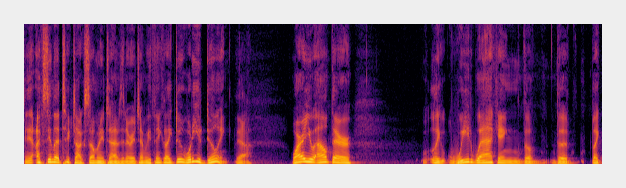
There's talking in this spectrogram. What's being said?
yeah. I've seen that TikTok so many times, and every time we think, like, dude, what are you doing? yeah. Why are you out there like weed whacking the the like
